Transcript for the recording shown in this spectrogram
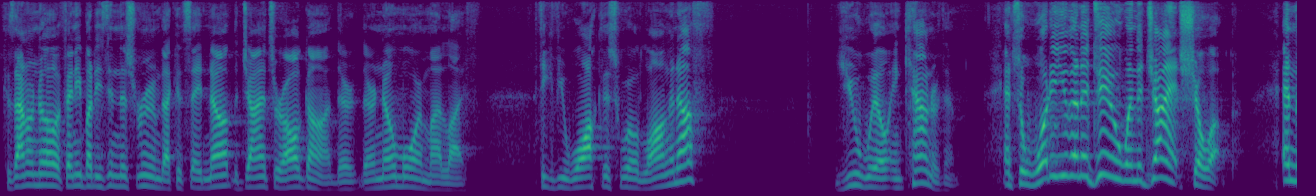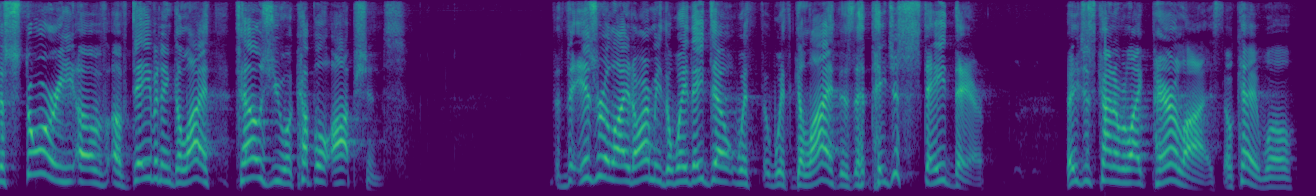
Because I don't know if anybody's in this room that could say, no, the giants are all gone. They're, they're no more in my life. I think if you walk this world long enough, you will encounter them. And so, what are you going to do when the giants show up? And the story of, of David and Goliath tells you a couple options. The Israelite army, the way they dealt with, with Goliath is that they just stayed there. They just kind of were like paralyzed. Okay, well,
